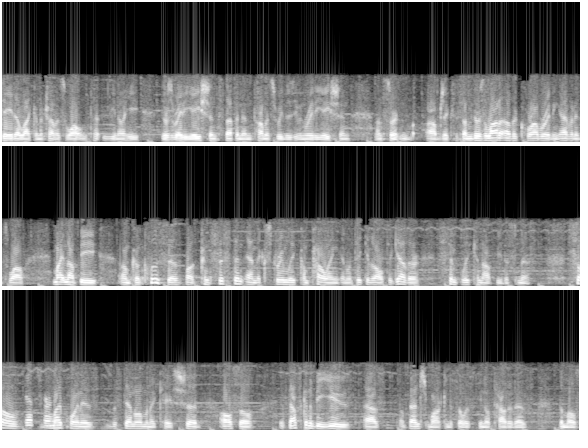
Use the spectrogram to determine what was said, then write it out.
data, like in the Travis Walton. Te- you know, he there's radiation stuff, and then Thomas Reed, there's even radiation on certain objects. I mean, there's a lot of other corroborating evidence. While it might not be um, conclusive, but consistent and extremely compelling, and when taking it all together, simply cannot be dismissed. So right. my point is the Stan Romanek case should also, if that's going to be used as a benchmark and so it's you know touted as the most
